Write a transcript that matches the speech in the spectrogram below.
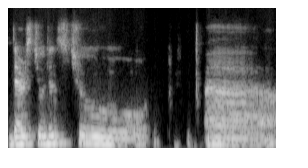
their students to uh,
